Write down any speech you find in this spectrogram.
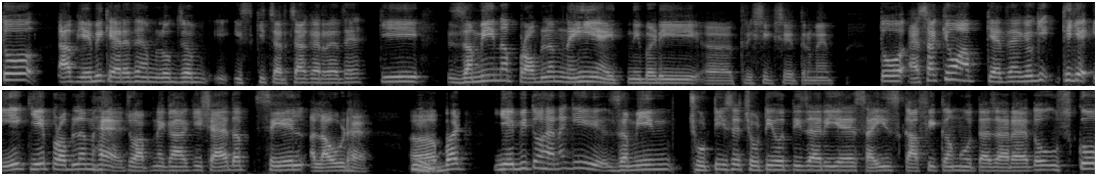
तो आप ये भी कह रहे थे हम लोग जब इसकी चर्चा कर रहे थे कि ज़मीन अब प्रॉब्लम नहीं है इतनी बड़ी कृषि क्षेत्र में। तो ऐसा क्यों आप कहते हैं? क्योंकि ठीक है एक ये प्रॉब्लम है जो आपने कहा कि शायद अब सेल अलाउड है। बट हम्म। ये भी तो है ना कि ज़मीन छोटी से छोटी होती जा रही है साइज़ काफ़ी कम होता जा रहा है तो उसको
